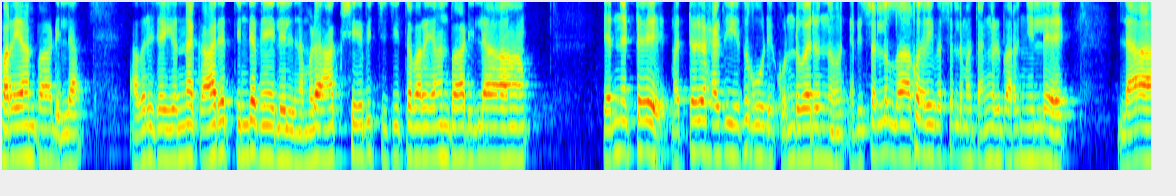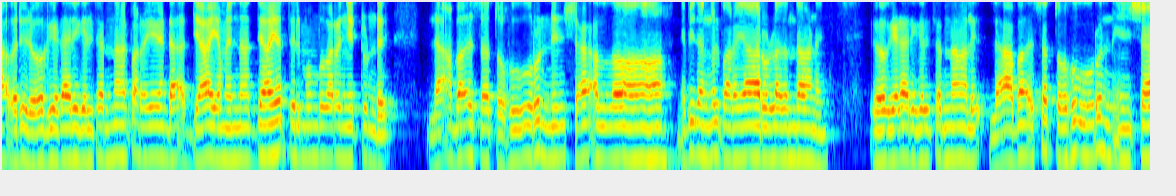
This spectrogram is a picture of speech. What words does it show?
പറയാൻ പാടില്ല. അവർ ചെയ്യുന്ന കാര്യത്തിന്റെ മേലിൽ നമ്മൾ ആക്ഷേപിച്ച് ചീത്ത പറയാൻ പാടില്ല. എന്നിട്ട് മറ്റൊരു ഹദീസ് കൂടി കൊണ്ടുവരുന്നു. നബി സല്ലല്ലാഹു അലൈഹി വസല്ലമ തങ്ങൾ പറഞ്ഞില്ലേ ലാ ഒരു രോഗിയുടെ അരികിൽ ചെന്നാൽ പറയേണ്ട അധ്യായം എന്ന അധ്യായത്തിൽ മുമ്പ് പറഞ്ഞിട്ടുണ്ട്. നബി തങ്ങൾ പറയാറുള്ളത് എന്താണ്? രോഗിയുടെ അരികിൽ ചെന്നാൽ ലാ ബഅസ തുഹൂറുൻ ഇൻഷാ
